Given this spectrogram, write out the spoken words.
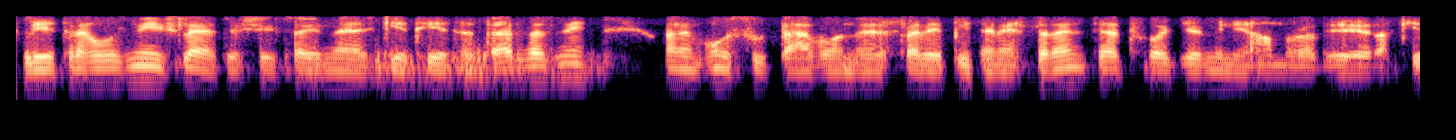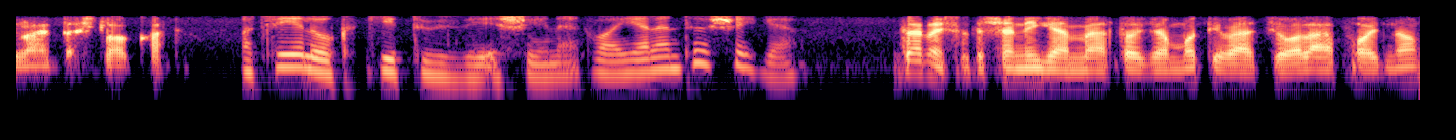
létrehozni, és lehetőség szerint ne egy-két hétre tervezni, hanem hosszú távon felépíteni ezt a rendszert, hogy minél hamarabb jöjjön a kívánt testalkat. A célok kitűzésének van jelentősége? Természetesen igen, mert hogy a motiváció alább hagyna,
